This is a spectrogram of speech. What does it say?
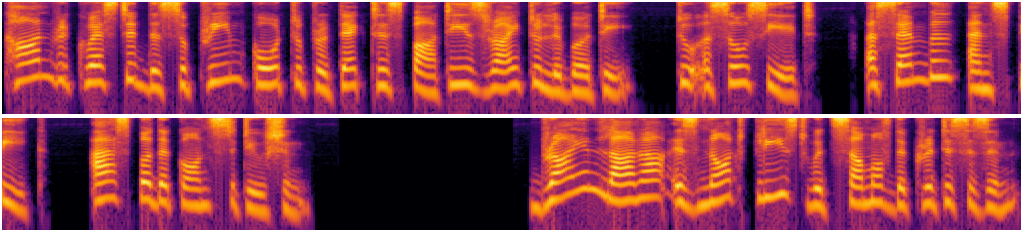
Khan requested the Supreme Court to protect his party's right to liberty, to associate, assemble, and speak, as per the Constitution. Brian Lara is not pleased with some of the criticism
